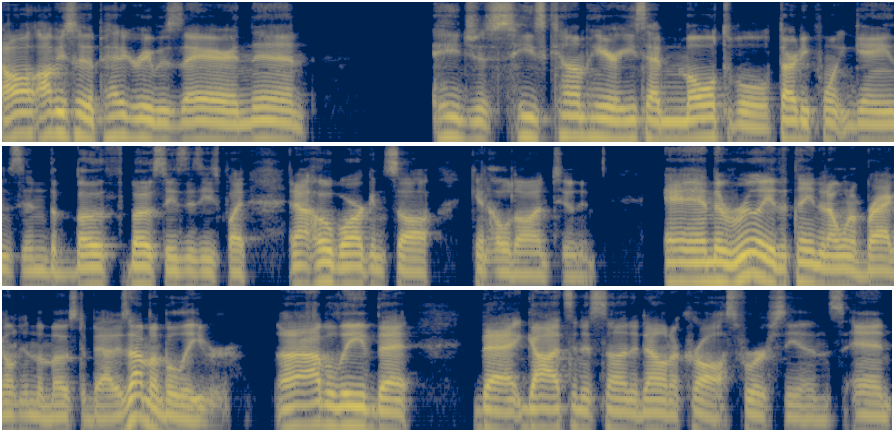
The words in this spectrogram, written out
all obviously the pedigree was there, and then he just he's come here. He's had multiple thirty point games in the both both seasons he's played, and I hope Arkansas can hold on to him. And the really the thing that I want to brag on him the most about is I'm a believer. I believe that that God sent His Son to die on a cross for our sins, and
